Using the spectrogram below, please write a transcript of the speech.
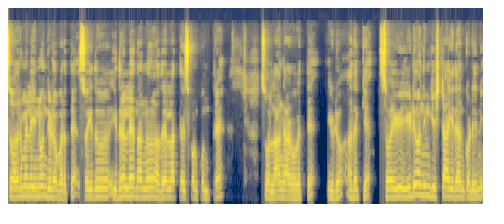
ಸೊ ಅದ್ರ ಮೇಲೆ ಇನ್ನೊಂದು ವಿಡಿಯೋ ಬರುತ್ತೆ. ಸೊ ಇದು, ಇದರಲ್ಲೇ ನಾನು ಅದೆಲ್ಲ ತಿಳಿಸ್ಕೊಂಡು ಕುಂತ್ರೆ ಸೊ ಲಾಂಗ್ ಆಗೋಗುತ್ತೆ ವಿಡಿಯೋ ಅದಕ್ಕೆ ಸೊ ಈ ವಿಡಿಯೋ ನಿಮ್ಗೆ ಇಷ್ಟ ಆಗಿದೆ ಅನ್ಕೊಂಡಿದ್ದೀನಿ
